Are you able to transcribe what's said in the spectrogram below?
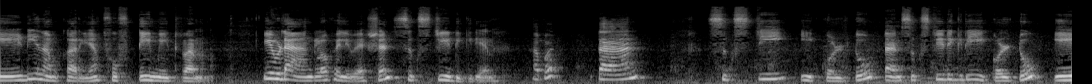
എ ഡി നമുക്കറിയാം ഫിഫ്റ്റി മീറ്റർ ആണെന്ന്. ഇവിടെ ആംഗിൾ ഓഫ് എലിവേഷൻ സിക്സ്റ്റി ഡിഗ്രിയാണ് അപ്പം tan sixty equal to tan sixty degree equal to A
